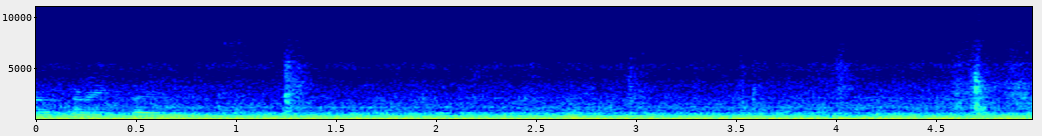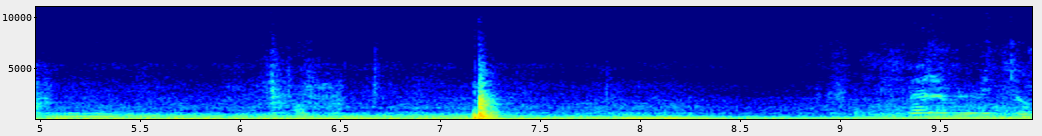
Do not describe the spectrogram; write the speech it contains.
Tatry tayo. Alam mo ito.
